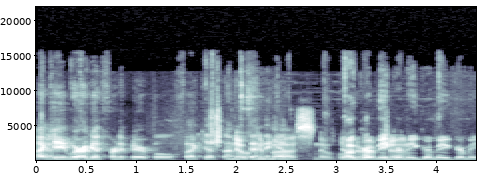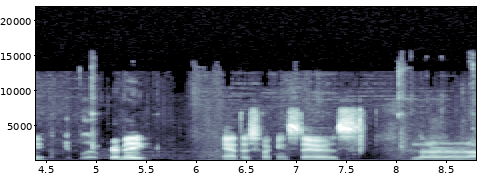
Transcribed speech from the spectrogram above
Okay. Okay, we're good for the bear pull. Fuck it, I'm no sending it. combust, no Yo, void grip me, grip me, grip me, grip me, Get blue. grip me. Yeah, there's fucking stairs. No, no, no, no, no.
